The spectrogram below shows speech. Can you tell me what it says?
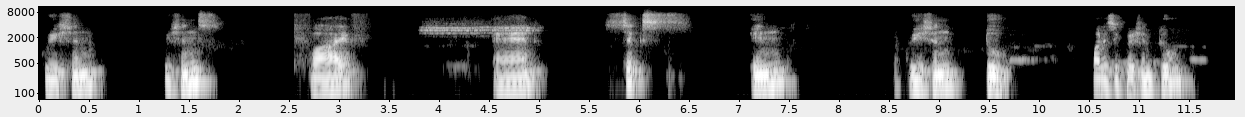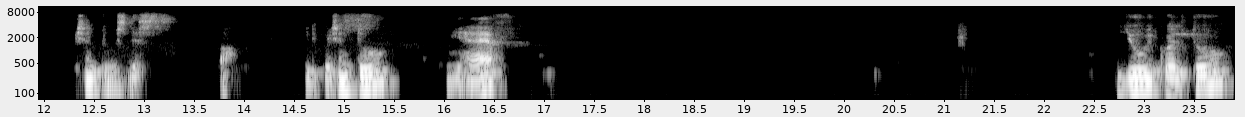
Equation equations 5 and 6 in equation 2 what is equation 2 equation 2 is this. Oh, in equation 2 we have u equal to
